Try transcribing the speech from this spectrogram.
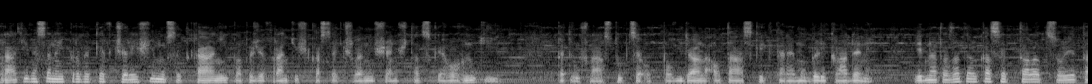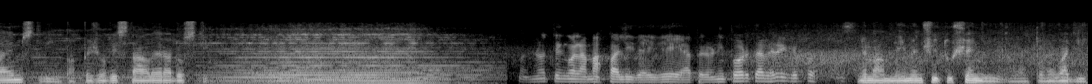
Vrátíme se nejprve ke včerejšímu setkání papeže Františka se členy šenštatského hnutí. Petrův nástupce odpovídal na otázky, které mu byly kladeny. Jedna tazatelka se ptala, co je tajemstvím papežovi stále radosti. No Nemám nejmenší tušení, ale to nevadí.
